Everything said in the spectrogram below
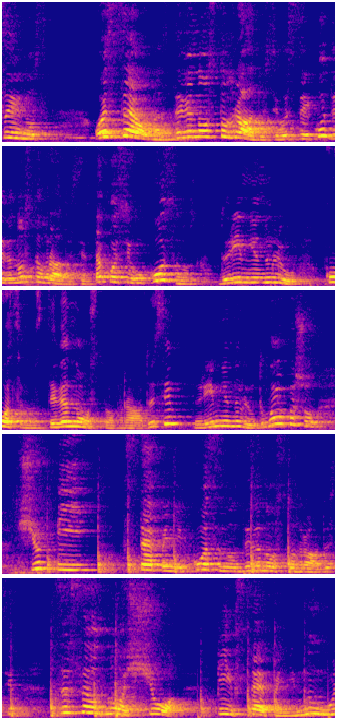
синус, ось це у нас 90 градусів. Ось цей кут 90 градусів. Так ось його косинус дорівнює нулю. Косинус 90 градусів дорівнює нулю. Тому я пишу, що пі в степені косинус 90 градусів це все одно, що пі в степені 0,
